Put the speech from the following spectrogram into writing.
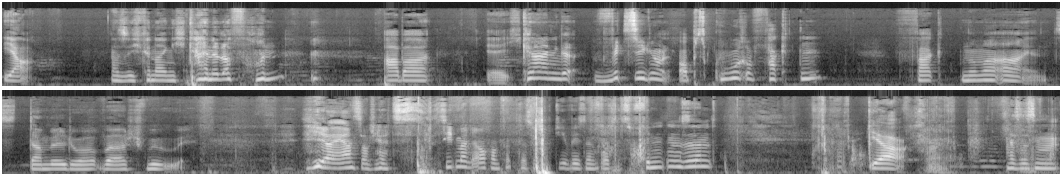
ja, also ich kenne eigentlich keine davon. Aber äh, ich kenne einige witzige und obskure Fakten. Fakt Nummer 1. Dumbledore war schwul. Ja, ernsthaft, jetzt sieht man auch am Fakt, dass Tierwesen in zu finden sind. Ja, das ist ein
